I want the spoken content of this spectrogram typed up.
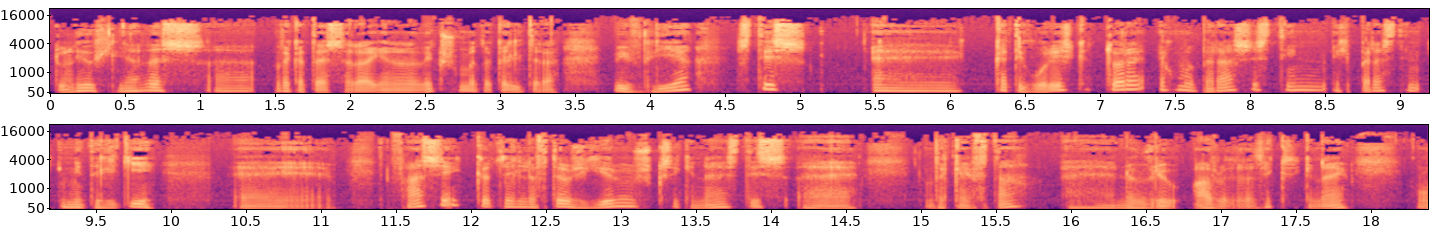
του 2014 για να δείξουμε τα καλύτερα βιβλία στις ε, κατηγορίες. Και τώρα έχουμε περάσει στην, έχει περάσει στην ημιτελική ε, φάση και ο τελευταίος γύρος ξεκινάει στις ε, 17 ε, Νοεμβρίου. Αύριο δηλαδή ξεκινάει ο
